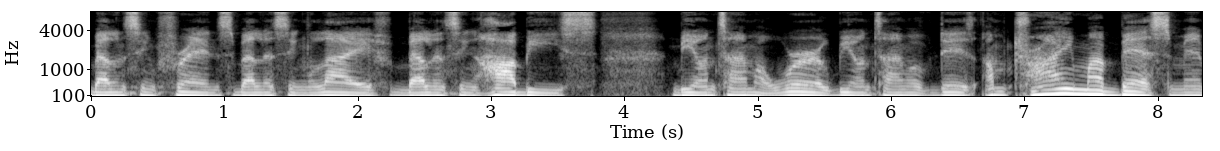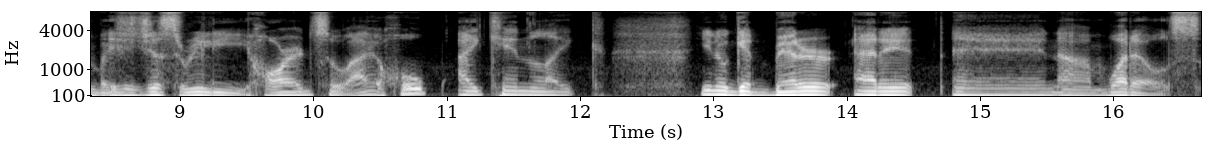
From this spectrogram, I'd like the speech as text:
balancing friends balancing life balancing hobbies be on time at work be on time of this i'm trying my best man but it's just really hard so i hope i can like you know get better at it and um what else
